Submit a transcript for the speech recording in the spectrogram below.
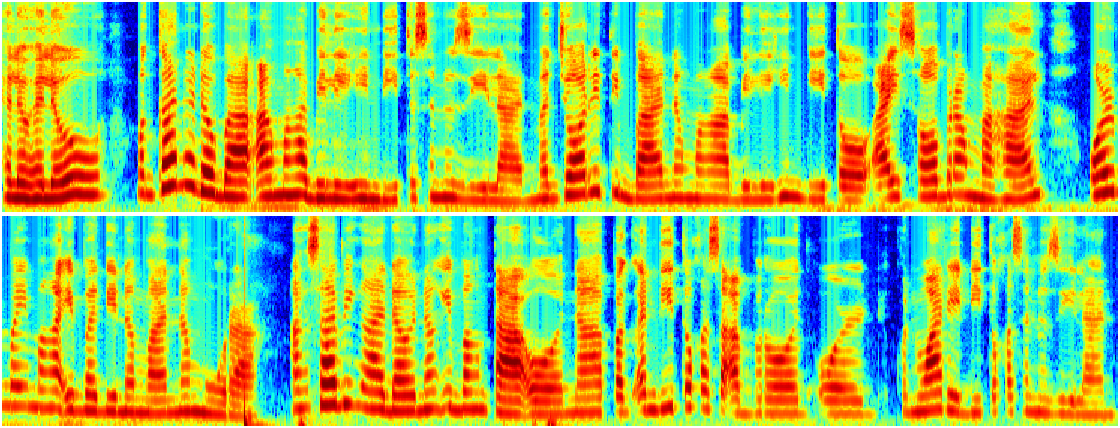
Hello, hello! Magkano daw ba ang mga bilihin dito sa New Zealand? Majority ba ng mga bilihin dito ay sobrang mahal or may mga iba din naman na mura? Ang sabi nga daw ng ibang tao na pag andito ka sa abroad or kunwari dito ka sa New Zealand,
